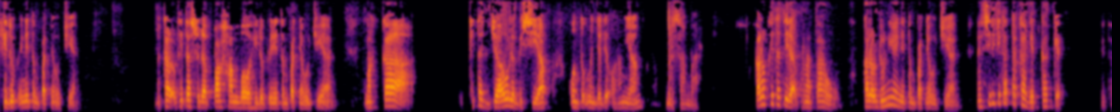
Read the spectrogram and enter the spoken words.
Hidup ini tempatnya ujian. Nah, kalau kita sudah paham bahwa hidup ini tempatnya ujian, maka kita jauh lebih siap untuk menjadi orang yang bersabar. Kalau kita tidak pernah tahu, kalau dunia ini tempatnya ujian, nah sini kita terkaget-kaget. Gitu.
